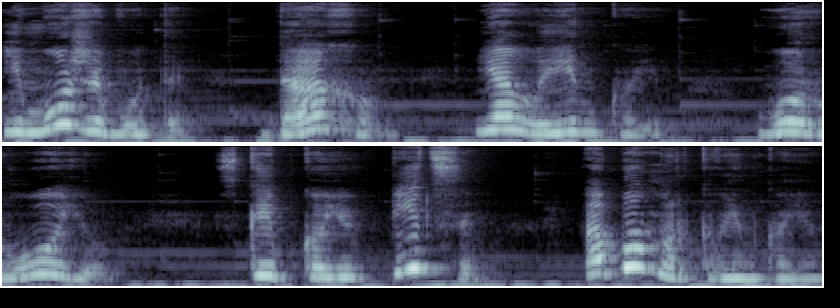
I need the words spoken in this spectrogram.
і може бути дахом, ялинкою, горою, скипкою піци або морквинкою.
